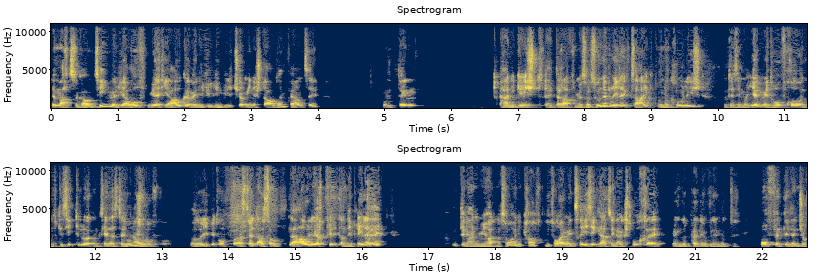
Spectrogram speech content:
dann macht es sogar einen Sinn, weil ich habe oft müde Augen, weil ich viel im Bildschirm reinstehe oder im Fernsehen. Und dann habe ich gestern, hat der Raffi mir so eine Sonnenbrille gezeigt, die noch cool ist. Und dann sind wir irgendwie drauf gekommen und auf die Seite geschaut und gesehen, dass dort auch, draufgekommen. oder ich bin drauf gekommen, dass dort auch so Blaulicht filternde Brille hat. Und dann habe ich mir halt noch so eine gekauft. Und ich freue mich jetzt riesig, dass ich nächste Woche, wenn wir den Paddy aufnehmen, hoffentlich dann schon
